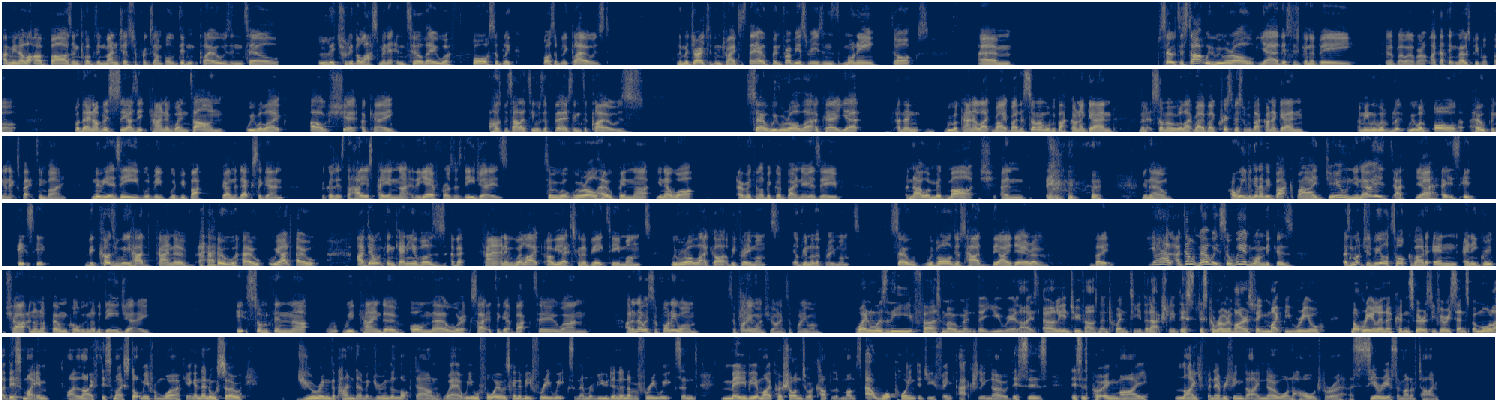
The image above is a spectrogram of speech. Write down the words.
I mean, a lot of bars and clubs in Manchester, for example, didn't close until literally the last minute, until they were forcibly forcibly closed. The majority of them tried to stay open for obvious reasons, money talks. Um, so to start with, we were all, yeah, this is going to be, going to blow over. Like I think most people thought. But then obviously, as it kind of went on, we were like, oh shit, okay. Hospitality was the first thing to close. So we were all like, okay, yeah. And then we were kind of like, right, by the summer we'll be back on again. And then at summer we were like, right, by Christmas we'll be back on again. I mean, we were we were all hoping and expecting by New Year's Eve would be would be back behind the decks again because it's the highest paying night of the year for us as DJs. So we were we were all hoping that you know what everything will be good by New Year's Eve. And now we're mid March, and you know, are we even going to be back by June? You know, it's uh, yeah, it's it, it's it because we had kind of hope, we had hope. I don't think any of us kind of we're like, oh yeah, it's going to be 18 months. We were all like, oh, it'll be three months. It'll be another three months. So we've all just had the idea of that it. Yeah, I don't know. It's a weird one because as much as we all talk about it in any group chat and on a phone call with another DJ, it's something that we kind of all know we're excited to get back to. And I don't know, it's a funny one. It's a funny one, Sean. It's a funny one. When was the first moment that you realized early in 2020 that actually this this coronavirus thing might be real? Not real in a conspiracy theory sense, but more like this might impact my life. This might stop me from working. And then also during the pandemic, during the lockdown, where we all thought it was going to be three weeks and then reviewed in another three weeks, and maybe it might push on to a couple of months. At what point did you think, actually, no, this is this is putting my life and everything that I know on hold for a, a serious amount of time?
